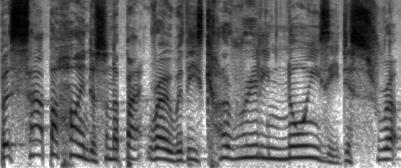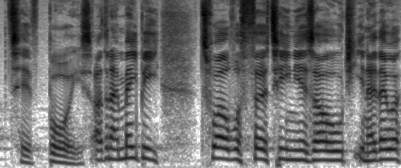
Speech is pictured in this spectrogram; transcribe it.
but sat behind us on the back row with these kind of really noisy disruptive boys. I don't know maybe 12 or 13 years old you know they were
